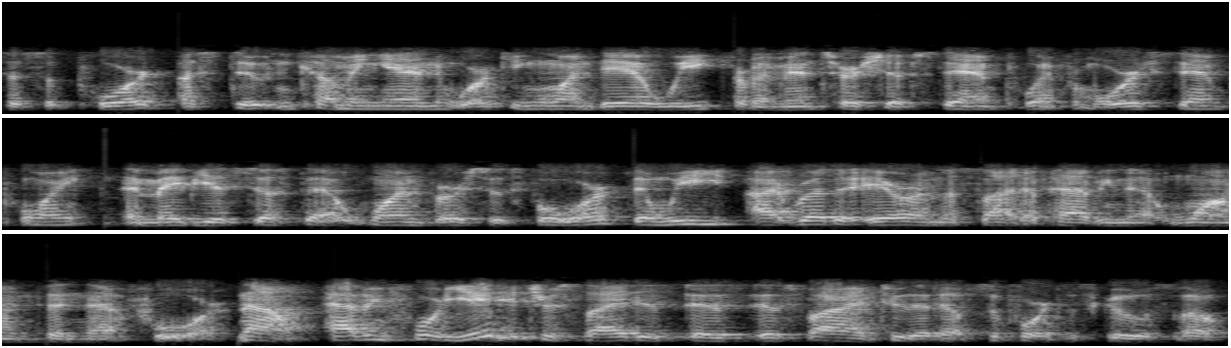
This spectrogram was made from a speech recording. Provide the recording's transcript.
to support a student coming in, working one day a week from a mentorship standpoint, from a work standpoint, and maybe it's just that one versus four, then we, I'd rather err on the side of having that one than that four. Now, having 48 at your site is, is, is fine too. That helps support the school. So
